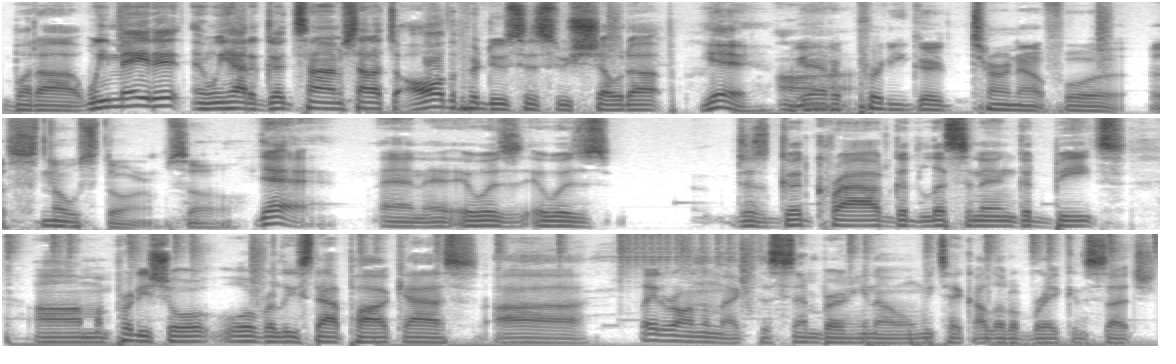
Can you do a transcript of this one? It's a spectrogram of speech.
But uh, we made it and we had a good time. Shout out to all the producers who showed up. Yeah, we had a Uh, pretty good turnout for a, a snowstorm. So Yeah, and it, it was it was just good crowd, good listening, good beats. Um, I'm pretty sure we'll release that podcast uh, later on in like December. You know, when we take our little break and such.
